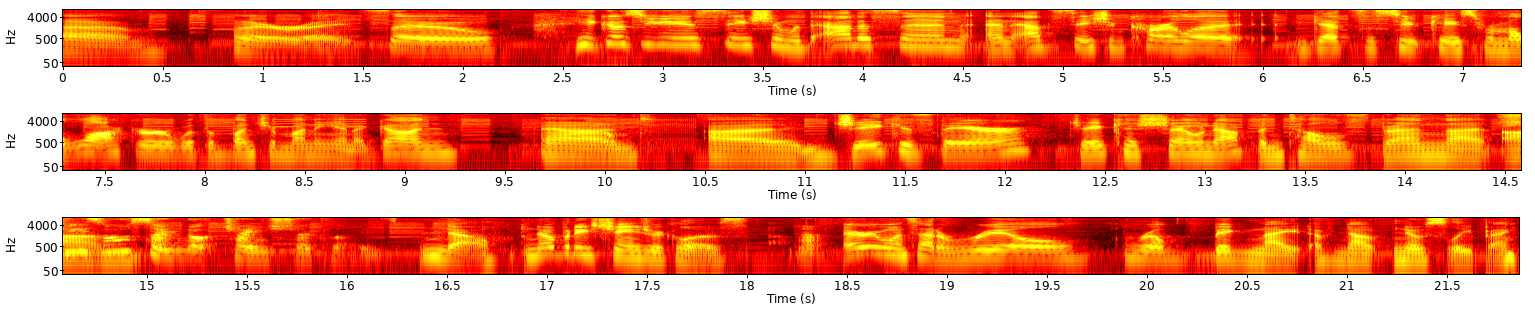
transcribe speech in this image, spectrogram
um, all right. So he goes to Union Station with Addison, and at the station, Carla gets a suitcase from a locker with a bunch of money and a gun. And uh, Jake is there. Jake has shown up and tells Ben that She's um, also not changed her clothes. no, nobody's changed her clothes. No. Everyone's had a real, real big night of no, no sleeping.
